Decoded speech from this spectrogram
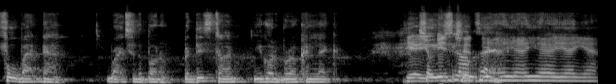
fall back down, right to the bottom. But this time you got a broken leg. Yeah, So you're you see injured. Yeah, yeah, yeah, yeah, yeah.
